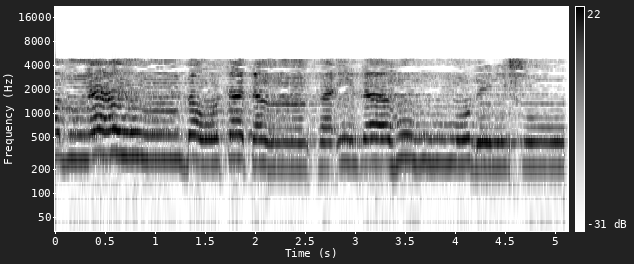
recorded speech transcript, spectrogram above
أوتوا أخذناهم بغتة فإذا هم مبلسون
